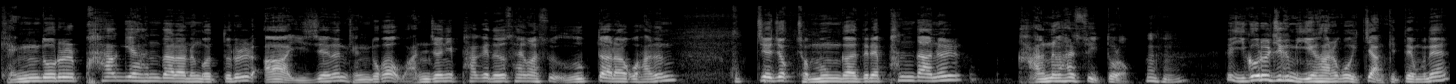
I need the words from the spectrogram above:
갱도를 파괴한다라는 것들을 아 이제는 갱도가 완전히 파괴돼서 사용할 수 없다라고 하는 국제적 전문가들의 판단을 가능할 수 있도록. 이거를 지금 이해하고 있지 않기 때문에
